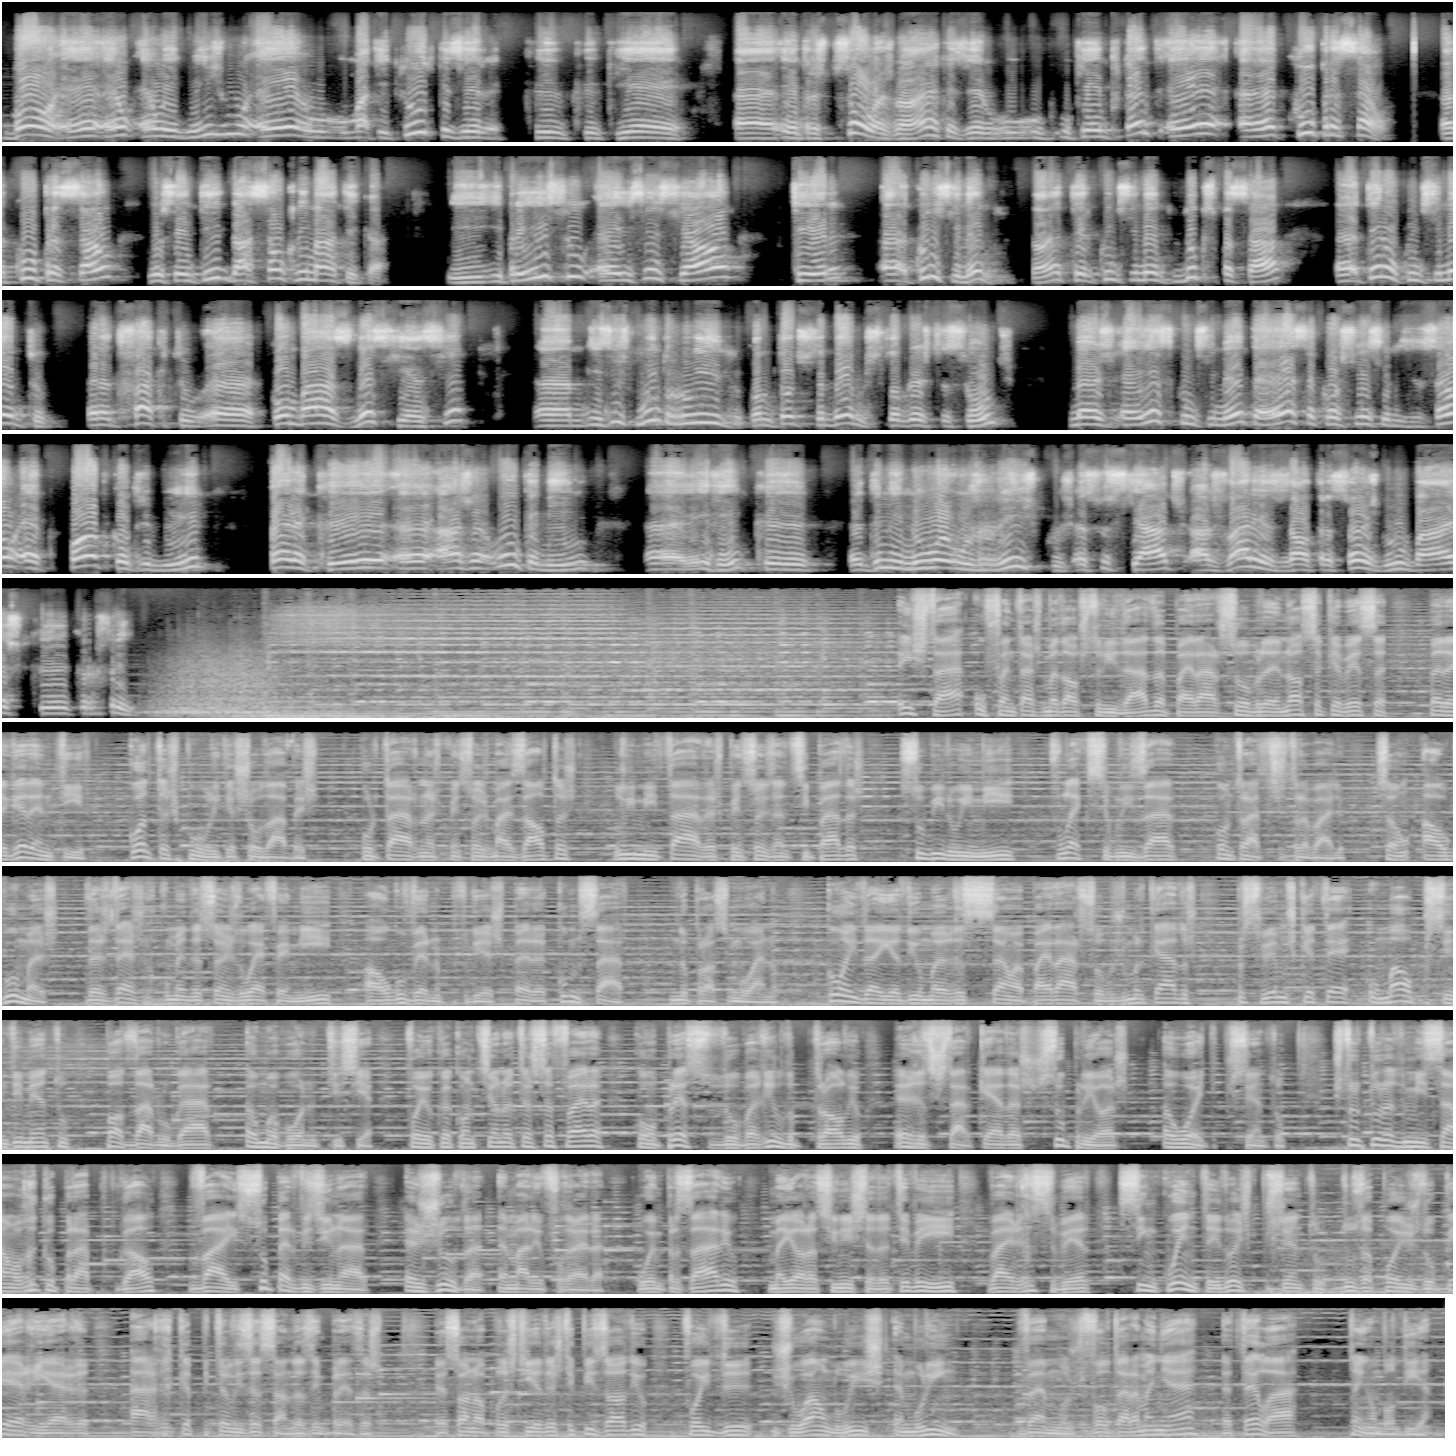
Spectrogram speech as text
bom, é, é, é um egoísmo, é uma atitude, quer dizer, que, que, que é entre as pessoas, não é? Quer dizer, o, o que é importante é a cooperação. A cooperação no sentido da ação climática. E, e para isso é essencial ter uh, conhecimento, não é? Ter conhecimento do que se passar, uh, ter um conhecimento uh, de facto com base na ciência. Existe muito ruído, como todos sabemos, sobre estes assuntos, mas é esse conhecimento, é essa consciencialização é que pode contribuir para que haja um caminho, enfim, que diminua os riscos associados às várias alterações globais que, que referi. Aí está o fantasma da austeridade a pairar sobre a nossa cabeça para garantir contas públicas saudáveis, cortar nas pensões mais altas, limitar as pensões antecipadas, subir o IMI, flexibilizar contratos de trabalho. São algumas das 10 recomendações do FMI ao governo português para começar no próximo ano. Com a ideia de uma recessão a pairar sobre os mercados, percebemos que até o mau pressentimento pode dar lugar a uma boa notícia. Foi o que aconteceu na terça-feira, com o preço do barril de petróleo a registrar quedas superiores a 8%. Estrutura de missão Recuperar Portugal vai supervisionar ajuda a Mário Ferreira. O empresário, maior acionista da TBI, vai receber 52% dos apoios do PRR à recapitalização das empresas. A sonoplastia deste episódio foi de João Luís Amorim. Vamos voltar amanhã. Até lá, tenham um bom dia.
